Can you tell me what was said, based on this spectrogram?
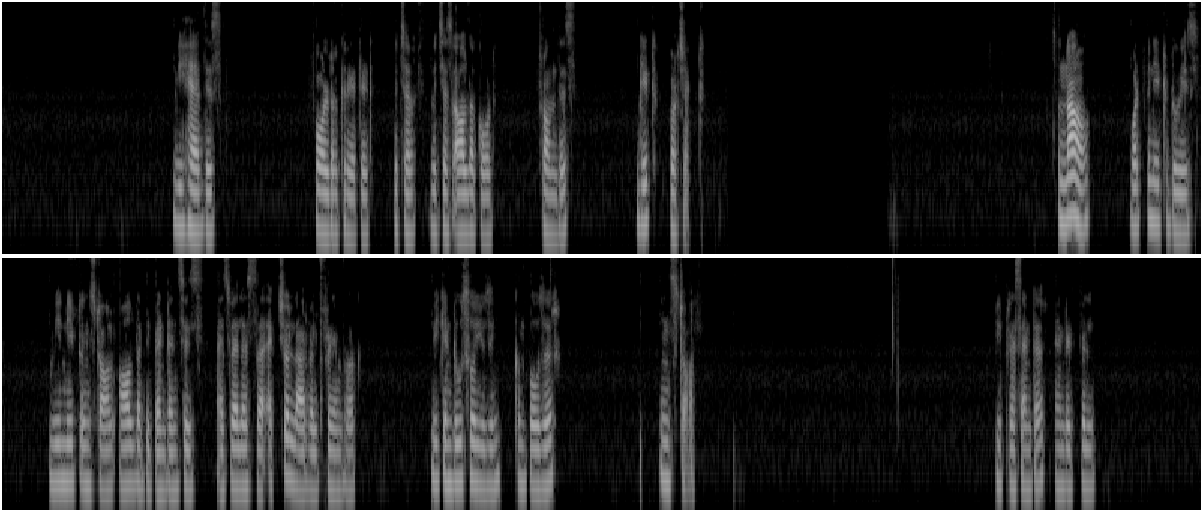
we have this folder created which which has all the code from this git project. So now what we need to do is we need to install all the dependencies as well as the actual Laravel framework. We can do so using composer install we press enter and it will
